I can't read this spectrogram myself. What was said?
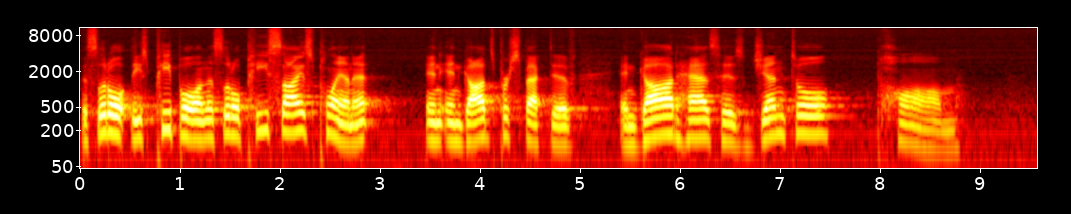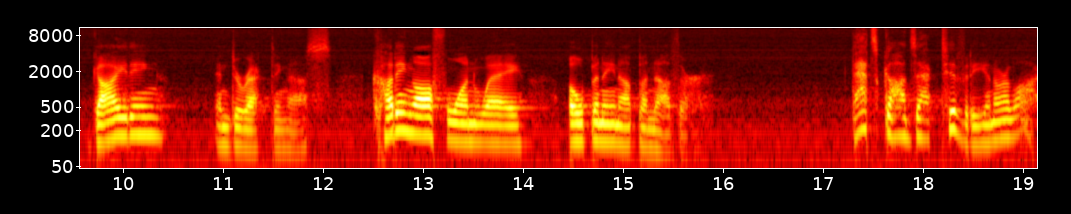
this little, these people on this little pea sized planet, in, in God's perspective, and God has his gentle palm guiding and directing us, cutting off one way, opening up another. That's God's activity in our lives.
